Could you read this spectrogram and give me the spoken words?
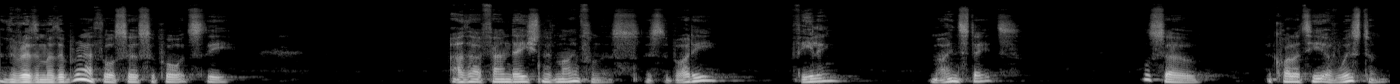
The rhythm of the breath also supports the other foundation of mindfulness. There's the body, feeling, mind states, also the quality of wisdom.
